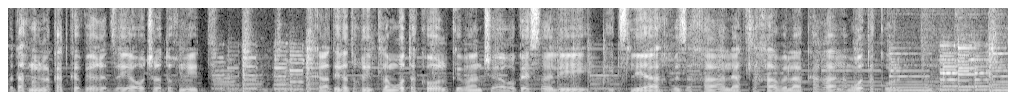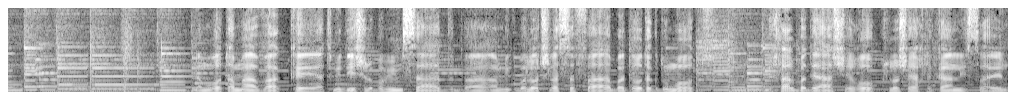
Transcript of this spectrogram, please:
פתחנו עם להקת כוורת, זה יהיה האות של התוכנית. קראתי לתוכנית למרות הכל, כיוון שהרוק הישראלי הצליח וזכה להצלחה ולהכרה למרות הכל. למרות המאבק אה, התמידי שלו בממסד, במגבלות של השפה, בדעות הקדומות, בכלל בדעה שרוק לא שייך לכאן, לישראל.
